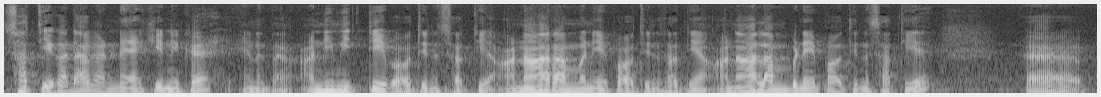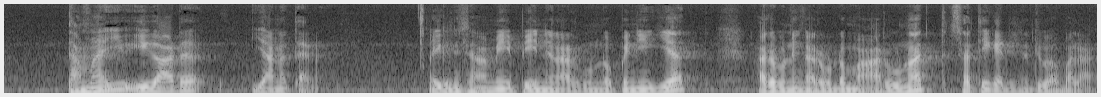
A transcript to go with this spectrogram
සතිය කඩා ගන්නෑ කියන එක එනතන අනිමිත්තේ පවතින සතිය අනාරම්මනේ පවතින සතිය අනාලම්බනේ පවතින සතිය තමයි ඊගාට යන තැන. ඒක නිසා මේ පේන අරමුණ නොපෙනී ගියත් අරමුණෙන් අරමුණට මාරු වුණත් සතිය කැඩෙන්නේ නැතුව බලන්න.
